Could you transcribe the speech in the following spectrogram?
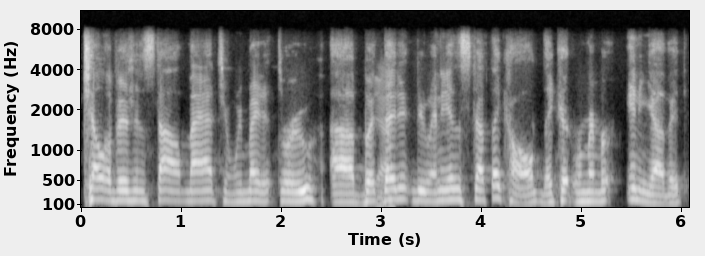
television style match and we made it through uh, but Yeah. they didn't do any of the stuff they called they couldn't remember any of it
